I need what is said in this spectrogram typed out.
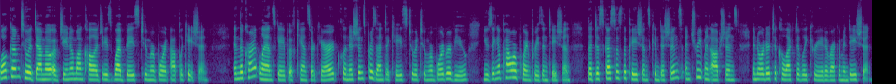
Welcome to a demo of GenomOncology's web-based tumor board application. In the current landscape of cancer care, clinicians present a case to a tumor board review using a PowerPoint presentation that discusses the patient's conditions and treatment options in order to collectively create a recommendation.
